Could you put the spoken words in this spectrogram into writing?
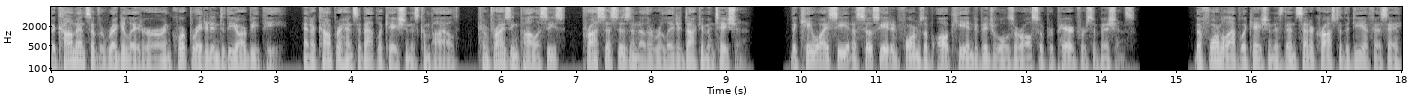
The comments of the regulator are incorporated into the RBP, and a comprehensive application is compiled, comprising policies, processes, and other related documentation. The KYC and associated forms of all key individuals are also prepared for submissions. The formal application is then sent across to the DFSA,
